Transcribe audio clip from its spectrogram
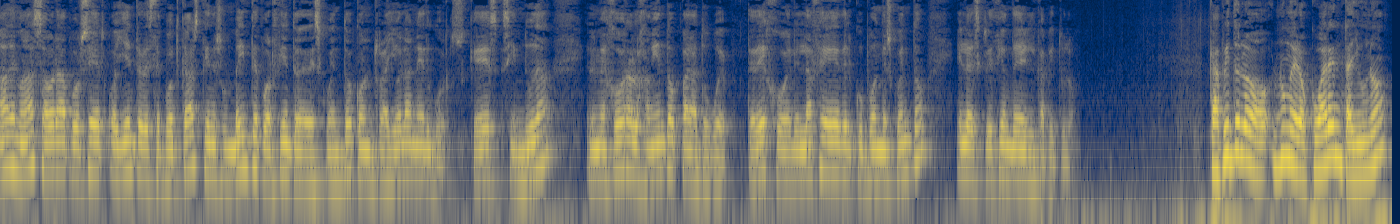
Además, ahora por ser oyente de este podcast tienes un 20% de descuento con Rayola Networks, que es sin duda el mejor alojamiento para tu web. Te dejo el enlace del cupón descuento en la descripción del capítulo. Capítulo número 41.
